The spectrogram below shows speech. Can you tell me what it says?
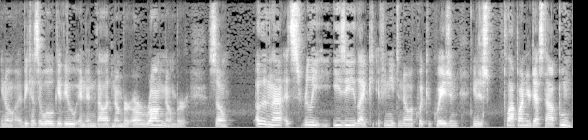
you know because it will give you an invalid number or a wrong number. So other than that, it's really easy. Like if you need to know a quick equation, you can just plop on your desktop, boom,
